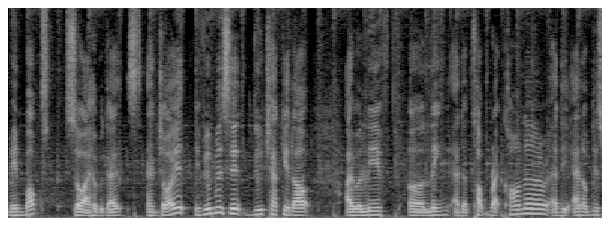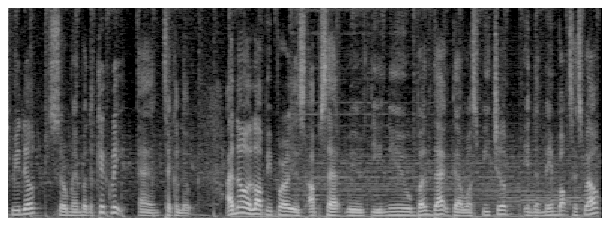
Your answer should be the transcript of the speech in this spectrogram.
main box, so I hope you guys enjoy it. If you miss it, do check it out. I will leave a link at the top right corner at the end of this video, so remember to click it and take a look. I know a lot of people is upset with the new burn deck that was featured in the main box as well.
